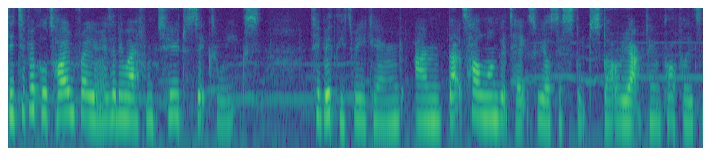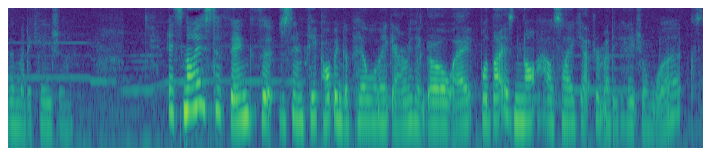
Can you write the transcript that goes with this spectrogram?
The typical time frame is anywhere from two to six weeks, typically speaking, and that's how long it takes for your system to start reacting properly to the medication. It's nice to think that just simply popping a pill will make everything go away, but that is not how psychiatric medication works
